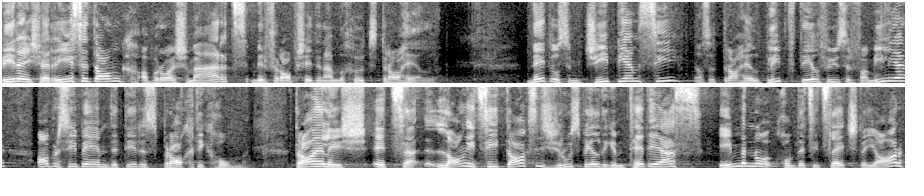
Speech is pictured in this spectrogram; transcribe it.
Bei ihr ist ein Riesendank, aber auch ein Schmerz. Wir verabschieden nämlich heute Rahel. Nicht aus dem GPMC, also Rahel bleibt Teil unserer Familie, aber sie beendet ihr ein Praktikum. Rahel ist jetzt eine lange Zeit da, sie ist in der Ausbildung im TDS, immer noch, kommt jetzt ins letzte Jahr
